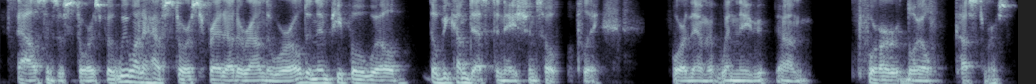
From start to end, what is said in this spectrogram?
thousands of stores, but we want to have stores spread out around the world. And then people will they'll become destinations hopefully for them when they um, for loyal customers.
